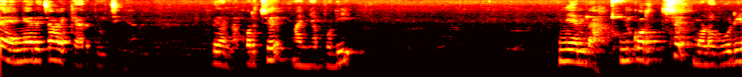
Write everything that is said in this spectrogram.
തേങ്ങ അരച്ച വയ്ക്കാറ് പീച്ചിങ്ങ ഇത് കണ്ട? കുറച്ച് മഞ്ഞപ്പൊടി. ഇനി എന്താ? ഇനി കുറച്ച് മുളക് പൊടി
